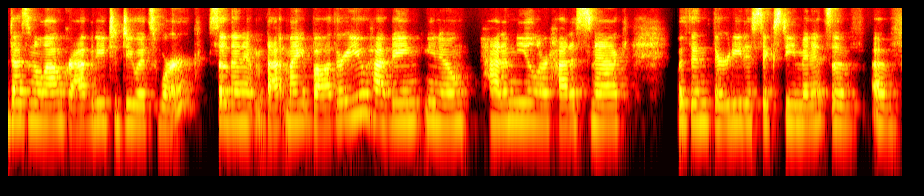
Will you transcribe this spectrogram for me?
doesn't allow gravity to do its work so then it, that might bother you having you know had a meal or had a snack within 30 to 60 minutes of of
